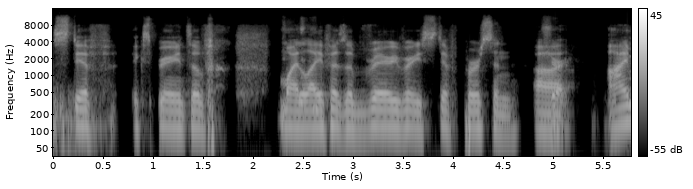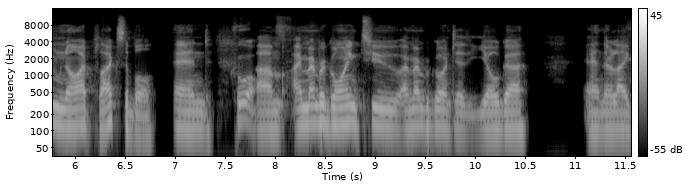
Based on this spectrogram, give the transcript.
stiff experience of my life as a very very stiff person. Uh, sure I'm not flexible, and cool um, I remember going to I remember going to yoga, and they're like,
